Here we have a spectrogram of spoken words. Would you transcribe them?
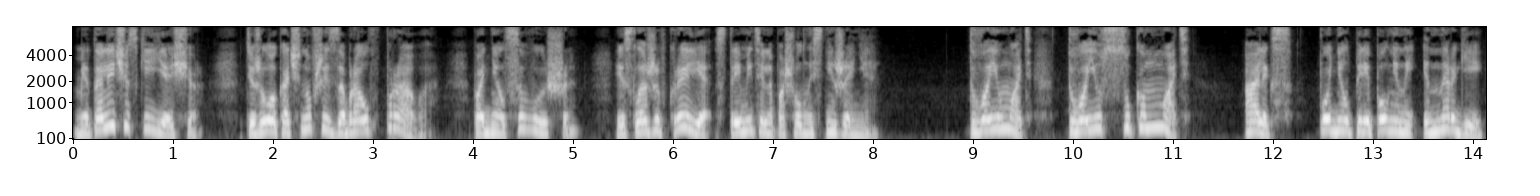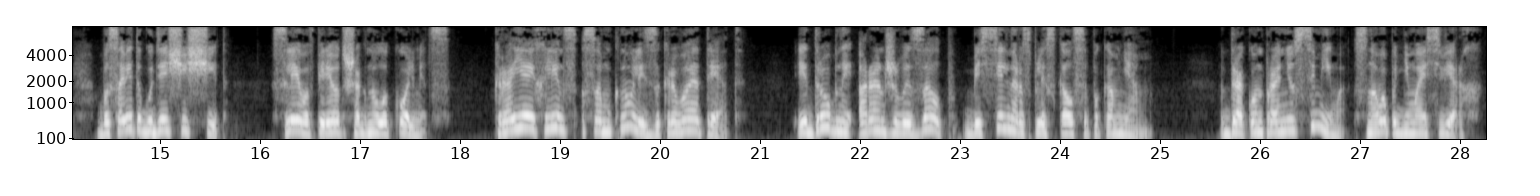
Металлический ящер, тяжело качнувшись, забрал вправо, поднялся выше и, сложив крылья, стремительно пошел на снижение. «Твою мать! Твою, сука, мать!» Алекс поднял переполненный энергией басовито гудящий щит. Слева вперед шагнула Кольмец — Края их линз сомкнулись, закрывая отряд, и дробный оранжевый залп бессильно расплескался по камням. Дракон пронесся мимо, снова поднимаясь вверх.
